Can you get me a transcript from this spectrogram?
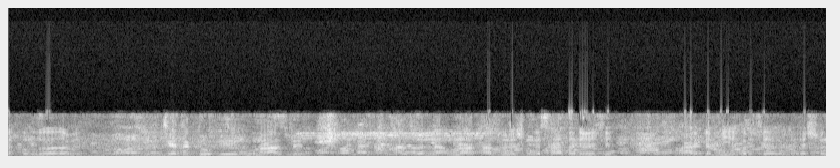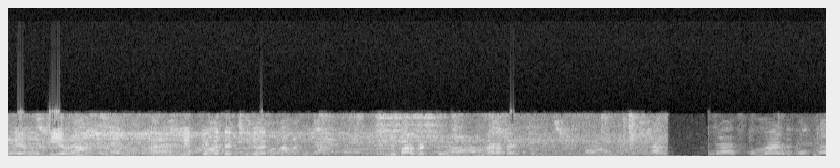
এরপর বোঝা যাবে। যে থাকতো কি ওনার আসবেন হাজবেন্ড না ওনার হাজবেন্ডের সঙ্গে ছাড়াছাড়ি হয়েছে। আর একটা বিয়ে করেছে। এর সঙ্গে এমনি বিয়ে হয়নি। হ্যাঁ লিভ টুগেদার ছিল আর কি। বারো থাকতো ভাড়া থাকতো আমরা তোমার ও তো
